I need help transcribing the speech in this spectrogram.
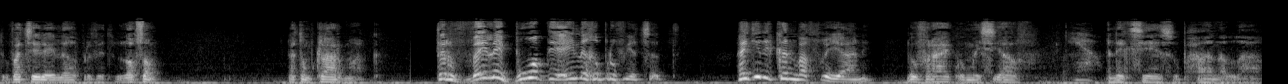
Wat sê die heilige profeet? Los hom. Laat hom klaar maak terwyl hy bo op die heilige profeet sit Hy het hierdie kind wat vir jaar nie. Nou vra ek om myself. Ja. En ek sê subhanallah.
